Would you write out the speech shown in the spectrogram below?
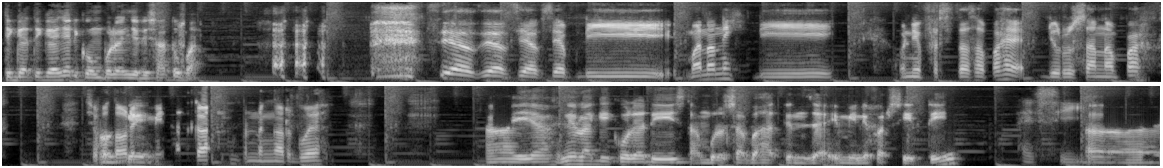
Tiga-tiganya dikumpulin jadi satu pak. Siap siap siap siap. Di mana nih? Di universitas apa he? Jurusan apa? Siapa okay. tahu kan pendengar gue. Ah iya. Ini lagi kuliah di Istanbul Sabahatin Zaim University. I see. Uh,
